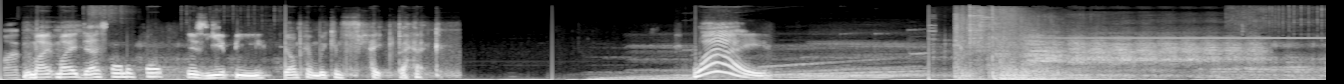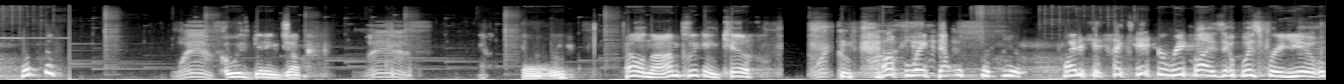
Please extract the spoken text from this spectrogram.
Fuck. My my death sound effect is yippee. Jump and we can fight back. Why? What the? Live, Who is getting jumped? live. Hell no! I'm clicking kill. What the fuck? Oh wait, that was for you. I didn't. I didn't realize it was for you.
